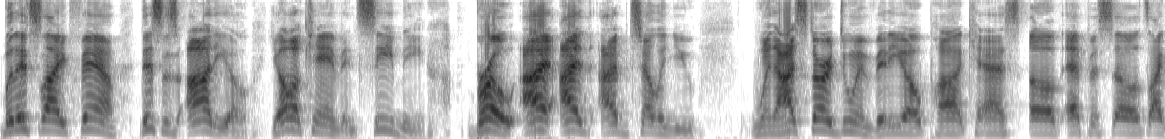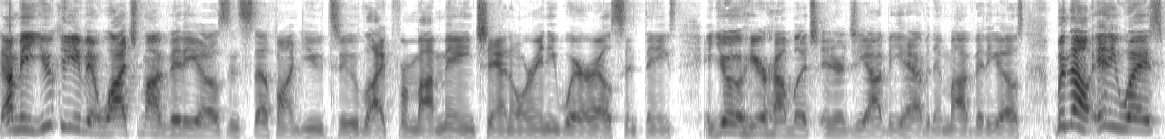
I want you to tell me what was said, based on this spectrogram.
but it's like, fam, this is audio. Y'all can't even see me, bro. I I I'm telling you when I start doing video podcasts of episodes, like I mean, you can even watch my videos and stuff on YouTube, like from my main channel or anywhere else and things, and you'll hear how much energy I be having in my videos. But no, anyways,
